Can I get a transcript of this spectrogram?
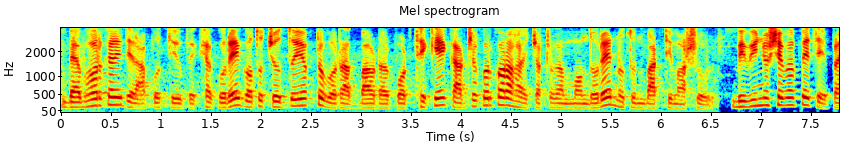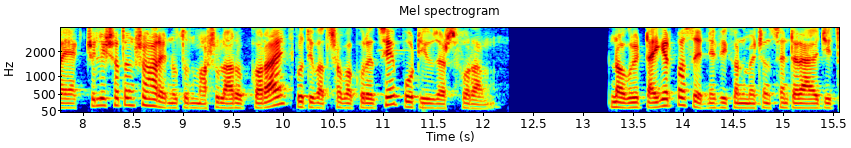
ব্যবহারকারীদের আপত্তি উপেক্ষা করে গত চোদ্দই অক্টোবর রাত বারোটার পর থেকে কার্যকর করা হয় চট্টগ্রাম বন্দরে নতুন বাড়তি মাসুল বিভিন্ন সেবা পেতে প্রায় একচল্লিশ শতাংশ হারে নতুন মাসুল আরোপ করায় প্রতিবাদ সভা করেছে পোর্ট ইউজার্স ফোরাম। নগরীর টাইগার পাসে নেভি কনভেনশন সেন্টারে আয়োজিত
